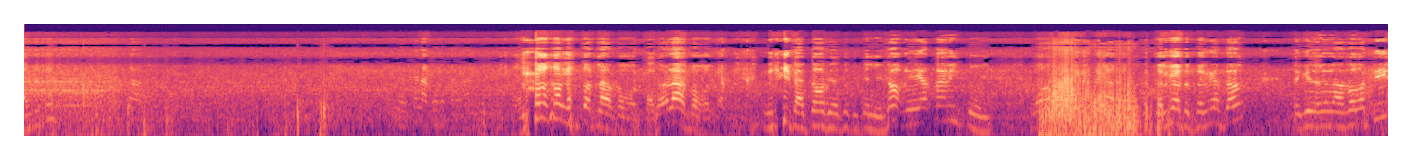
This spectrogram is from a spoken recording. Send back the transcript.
צילמת את זה? אני לא יכול לנסות לעבור אותך, לא לעבור אותך. ניסי תעצור אותי, לעשות תיתן לי דוח, יהיה עשה ניסוי. לא רוצה אני מנסה לעבור אותו. תצלמי אותו, תצלמי אותו. תגיד לו לא לעבור אותי.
